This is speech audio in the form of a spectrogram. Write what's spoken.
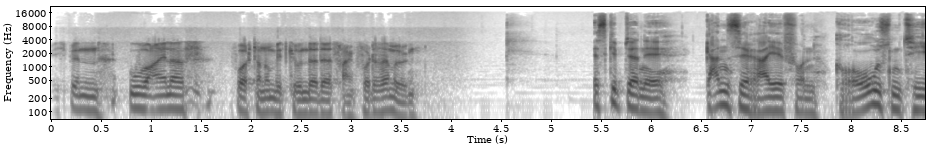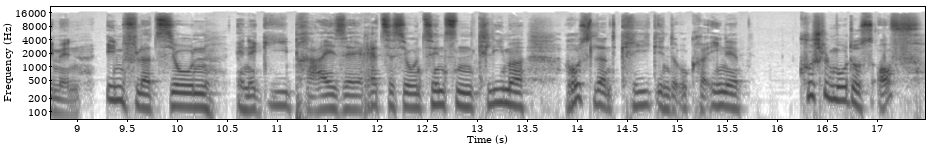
Ich bin Uwe Eilers, Vorstand und Mitgründer der Frankfurter Vermögen. Es gibt ja eine ganze Reihe von großen Themen. Inflation, Energiepreise, Rezession, Zinsen, Klima, Russland, Krieg in der Ukraine. Kuschelmodus off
